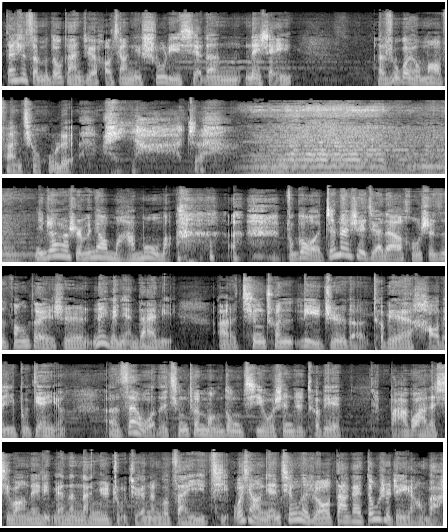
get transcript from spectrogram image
但是怎么都感觉好像你书里写的那谁，呃，如果有冒犯，请忽略。哎呀，这，你知道什么叫麻木吗？不过我真的是觉得红十字方队是那个年代里。呃，青春励志的特别好的一部电影，呃，在我的青春萌动期，我甚至特别八卦的希望那里面的男女主角能够在一起。我想年轻的时候大概都是这样吧。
